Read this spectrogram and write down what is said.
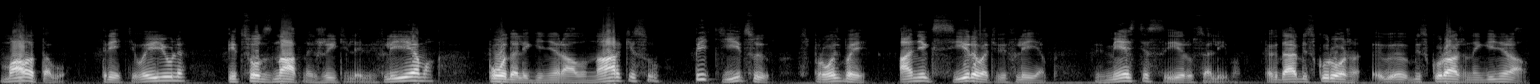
Мало того, 3 июля 500 знатных жителей Вифлеема подали генералу Наркису петицию с просьбой аннексировать Вифлеем вместе с Иерусалимом. Когда э, обескураженный генерал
